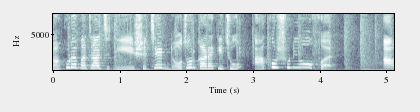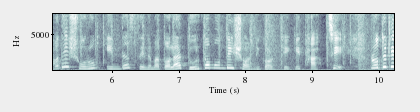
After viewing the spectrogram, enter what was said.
বাঁকুড়া বাজাজ নিয়ে এসেছে নজর কাড়া কিছু আকর্ষণীয় অফার। আমাদের শোরুম ইন্দাস সিনেমাতলা দুর্গা মন্দির সন্নিকট থেকে থাকছে প্রতিটি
